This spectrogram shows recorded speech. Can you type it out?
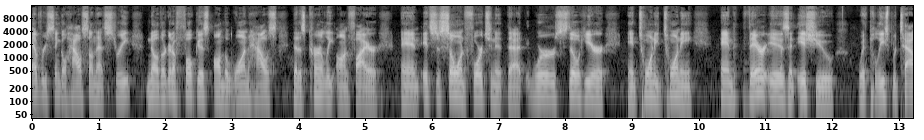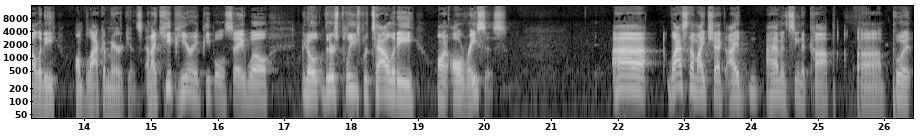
every single house on that street? No, they're going to focus on the one house that is currently on fire. And it's just so unfortunate that we're still here in 2020 and there is an issue with police brutality on black Americans. And I keep hearing people say, well, you know, there's police brutality on all races. Uh last time I checked, I I haven't seen a cop uh, put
